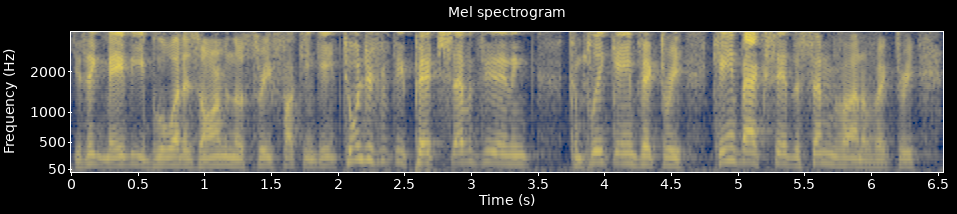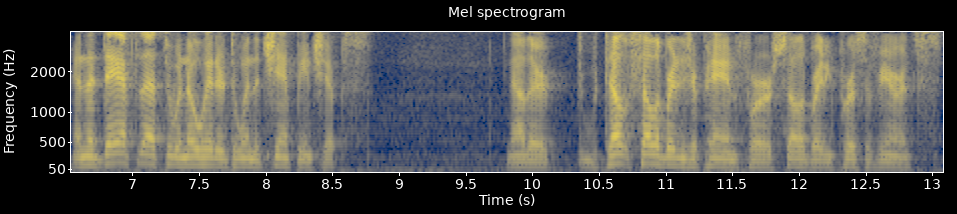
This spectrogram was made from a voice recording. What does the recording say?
You think maybe he blew out his arm in those three fucking games? 250 pitch, 17 inning, complete game victory, came back, saved the semifinal victory, and the day after that threw a no hitter to win the championships. Now they're celebrating Japan for celebrating perseverance.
